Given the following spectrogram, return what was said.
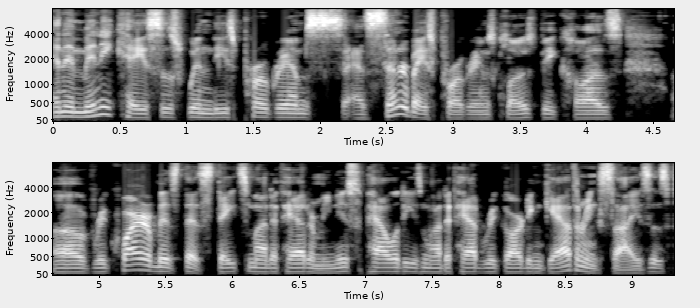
And in many cases, when these programs, as center based programs, closed because of requirements that states might have had or municipalities might have had regarding gathering sizes,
